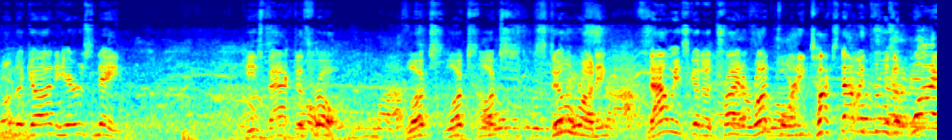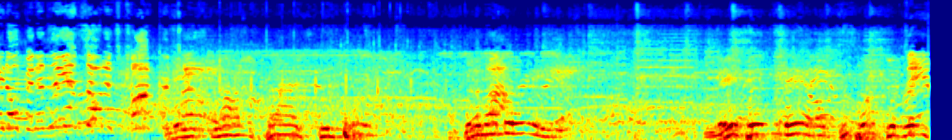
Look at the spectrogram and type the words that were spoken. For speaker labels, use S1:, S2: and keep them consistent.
S1: From the gun, here's Nate. He's back to throw. Looks, looks, looks, still running. Now he's going to try to run for it. He tucks now, he throws it wide open in the end zone. It's caught for two.
S2: The Dale, two points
